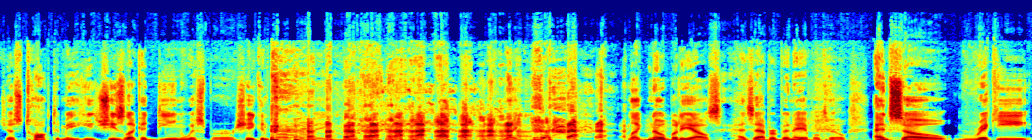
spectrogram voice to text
just talk to me. He, she's like a dean whisperer. She can talk to me like, like nobody else has ever been able to. And so Ricky,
